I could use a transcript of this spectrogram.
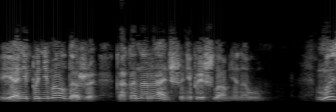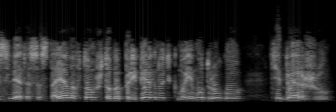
И я не понимал даже, как она раньше не пришла мне на ум. Мысль эта состояла в том, чтобы прибегнуть к моему другу Тибержу,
